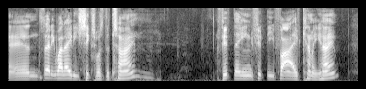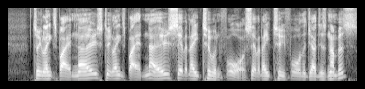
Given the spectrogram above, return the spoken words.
And 31.86 was the time. 15.55 coming home. Two lengths by a nose, two lengths by a nose, 782 and 4. 7, 8, 2, 4 the judges' numbers.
